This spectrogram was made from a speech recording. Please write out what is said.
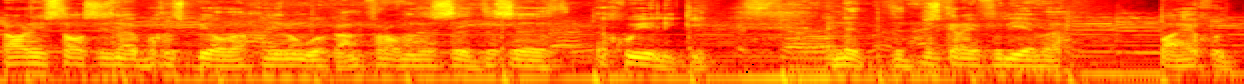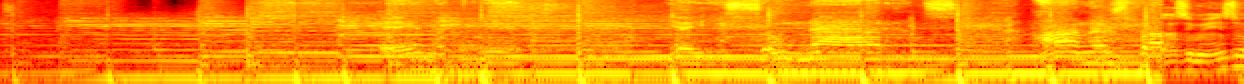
radiostasies nou begin speel dan gaan julle hom ook aanvra want dit is dit is 'n goeie liedjie. En dit dit beskryf die lewe baie goed jy so nêrens anders wat As die mense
